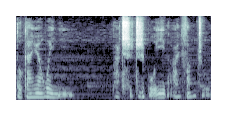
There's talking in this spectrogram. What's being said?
都甘愿为你把持之不易的爱放逐。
